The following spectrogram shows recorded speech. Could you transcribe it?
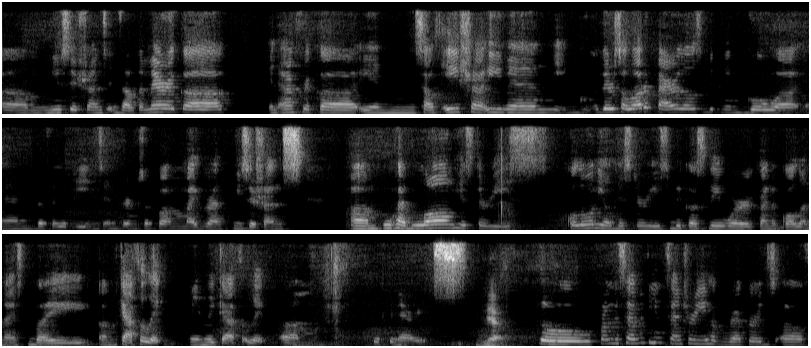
um, musicians in South America, in Africa, in South Asia, even. There's a lot of parallels between Goa and the Philippines in terms of um, migrant musicians um, who had long histories, colonial histories, because they were kind of colonized by um, Catholic, mainly Catholic um, missionaries. yeah. So from the 17th century, you have records of,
